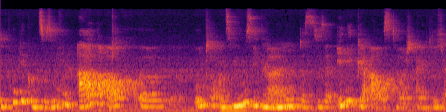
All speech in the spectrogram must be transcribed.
dem Publikum zu suchen, aber auch äh, unter uns Musikern, mhm. dass dieser innige Austausch eigentlich ja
